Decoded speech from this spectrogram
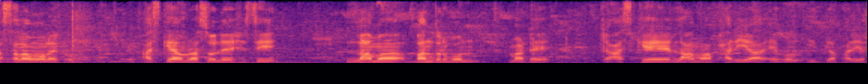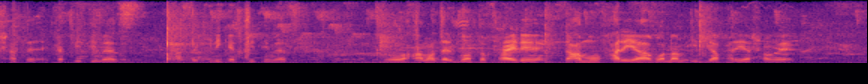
আসসালামু আলাইকুম। আজকে আমরা চলে এসেছি লামা বান্দরবন মাঠে। আজকে লামা ফারিয়া এবং ঈদগাহ ফারিয়ার সাথে একটা প্রীতি ম্যাচ আছে, ক্রিকেট প্রীতি ম্যাচ। তো আমাদের গত ফ্রাইডে রামু ফারিয়া বনাম ঈদগাহ ফারিয়ার সঙ্গে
